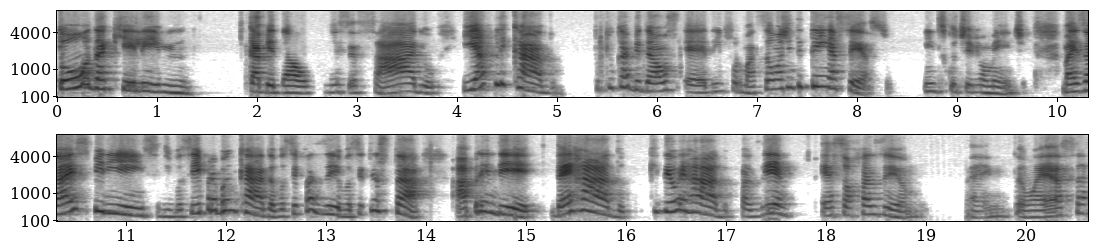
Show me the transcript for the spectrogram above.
todo aquele cabedal necessário e aplicado, porque o cabedal é, de informação a gente tem acesso, indiscutivelmente. Mas a experiência de você ir para a bancada, você fazer, você testar, aprender, der errado, que deu errado, fazer, é só fazendo. Né? Então, essa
